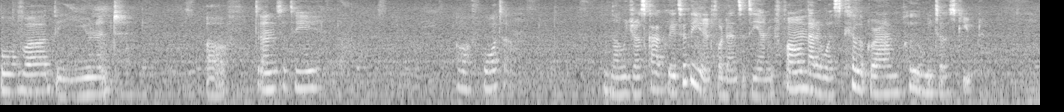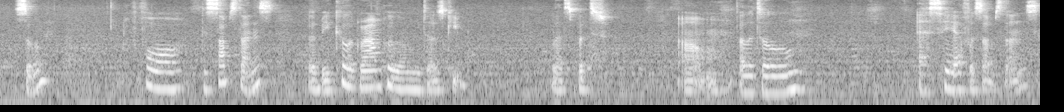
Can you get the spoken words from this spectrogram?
over the unit of density of water. Now we just calculated the unit for density and we found that it was kilogram per meters cubed. So for the substance will be kilogram per meters cubed. Let's put um, a little S here for substance.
